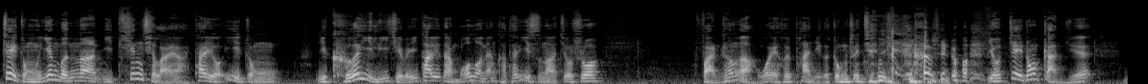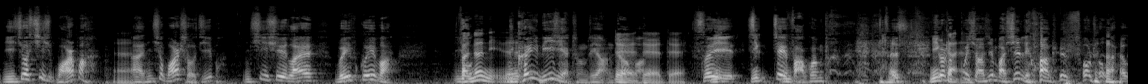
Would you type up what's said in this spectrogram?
这种英文呢，你听起来啊，它有一种你可以理解为它有点模棱两可。它的意思呢，就是说，反正啊，我也会判你个终身监禁，这种有这种感觉，你就继续玩吧，啊，你就玩手机吧，你继续来违规吧。反正你你可以理解成这样，你知道吗？对对对。所以你这法官，你 就是不小心把心里话给说出来了。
